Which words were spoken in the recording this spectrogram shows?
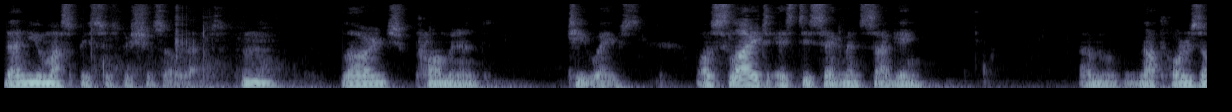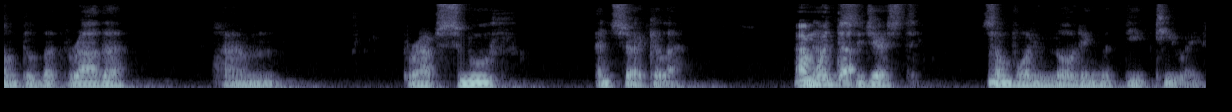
then you must be suspicious of that. Hmm. Large, prominent T waves, or slight ST segment sagging, um, not horizontal, but rather um, perhaps smooth and circular. And that would that suggest some volume loading with deep T waves?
